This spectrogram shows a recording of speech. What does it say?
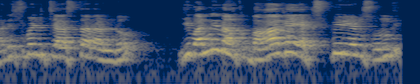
పనిష్మెంట్ చేస్తానండు ఇవన్నీ నాకు బాగా ఎక్స్పీరియన్స్ ఉంది.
